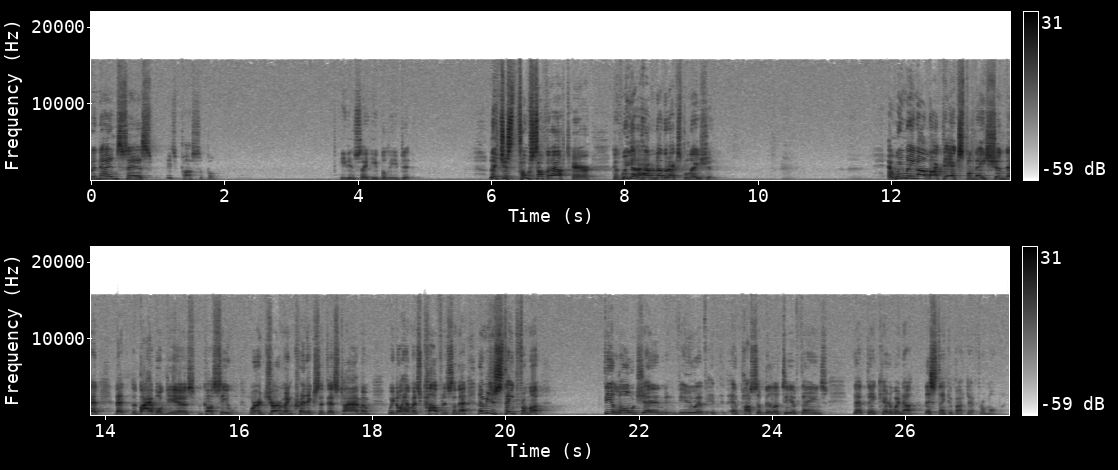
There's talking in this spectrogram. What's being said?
Renan says it's possible. He didn't say he believed it. Let's just throw something out there because we got to have another explanation. And we may not like the explanation that, that the Bible gives because, see, we're German critics at this time and we don't have much confidence in that. Let me just think from a theologian view of, a possibility of things that they carried away. Now, let's think about that for a moment.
